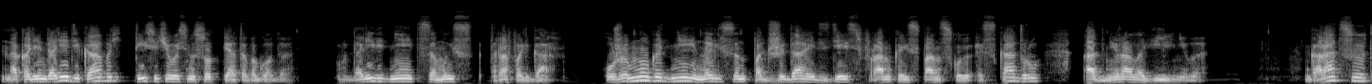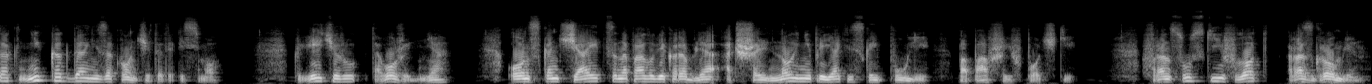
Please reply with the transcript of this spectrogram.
На календаре декабрь 1805 года. Вдали виднеется мыс Трафальгар. Уже много дней Нельсон поджидает здесь франко-испанскую эскадру адмирала Вильнева. Горацио так никогда не закончит это письмо. К вечеру того же дня он скончается на палубе корабля от шальной неприятельской пули, попавшей в почки. Французский флот разгромлен.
